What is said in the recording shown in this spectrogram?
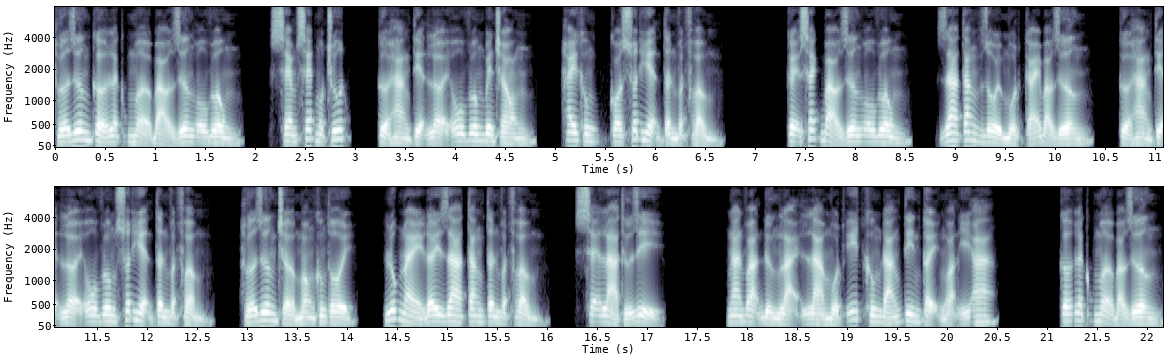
Hứa dương cờ lạc mở bảo dương ô vông, xem xét một chút, cửa hàng tiện lợi ô vương bên trong, hay không có xuất hiện tân vật phẩm. Kệ sách bảo dương ô vương, gia tăng rồi một cái bảo dương, cửa hàng tiện lợi ô vương xuất hiện tân vật phẩm, hứa dương chờ mong không thôi, lúc này đây gia tăng tân vật phẩm, sẽ là thứ gì? Ngàn vạn đừng lại là một ít không đáng tin cậy ngoạn ý a. Cơ lắc mở bảo dương,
